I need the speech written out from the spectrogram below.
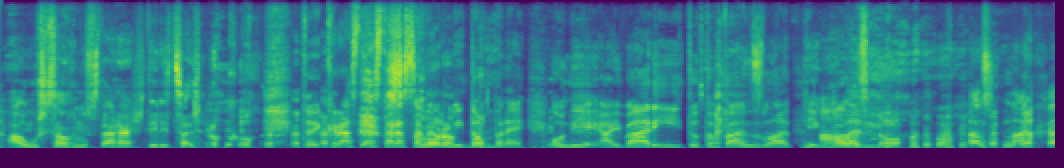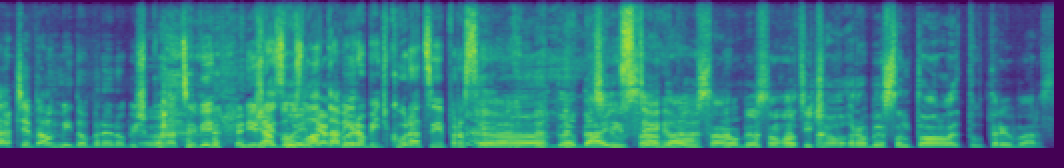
A už sa o ňu stará 40 rokov. To je krásne a stará sa Skoro. veľmi dobre. On je aj varí, tuto pán Zlatník. Ale no. vás na chate. Veľmi dobre robíš kuracie. Vie, vieš aj zo zlata ďakujem. vyrobiť kuracie, prosím. D- dajú sa, dajú sa. Robil som hocičo. Robil som toaletu, trebárs.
